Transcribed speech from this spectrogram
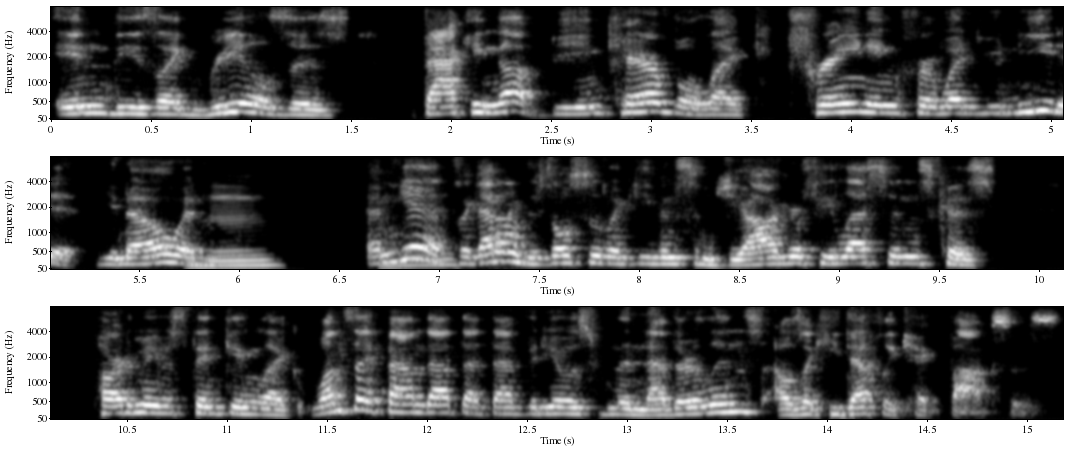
in these like reels is backing up, being careful, like training for when you need it, you know? And Mhm. and yeah, Mhm. it's like I don't know, there's also like even some geography lessons because part of me was thinking like once I found out that that video was from the Netherlands, I was like he definitely kickboxes.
